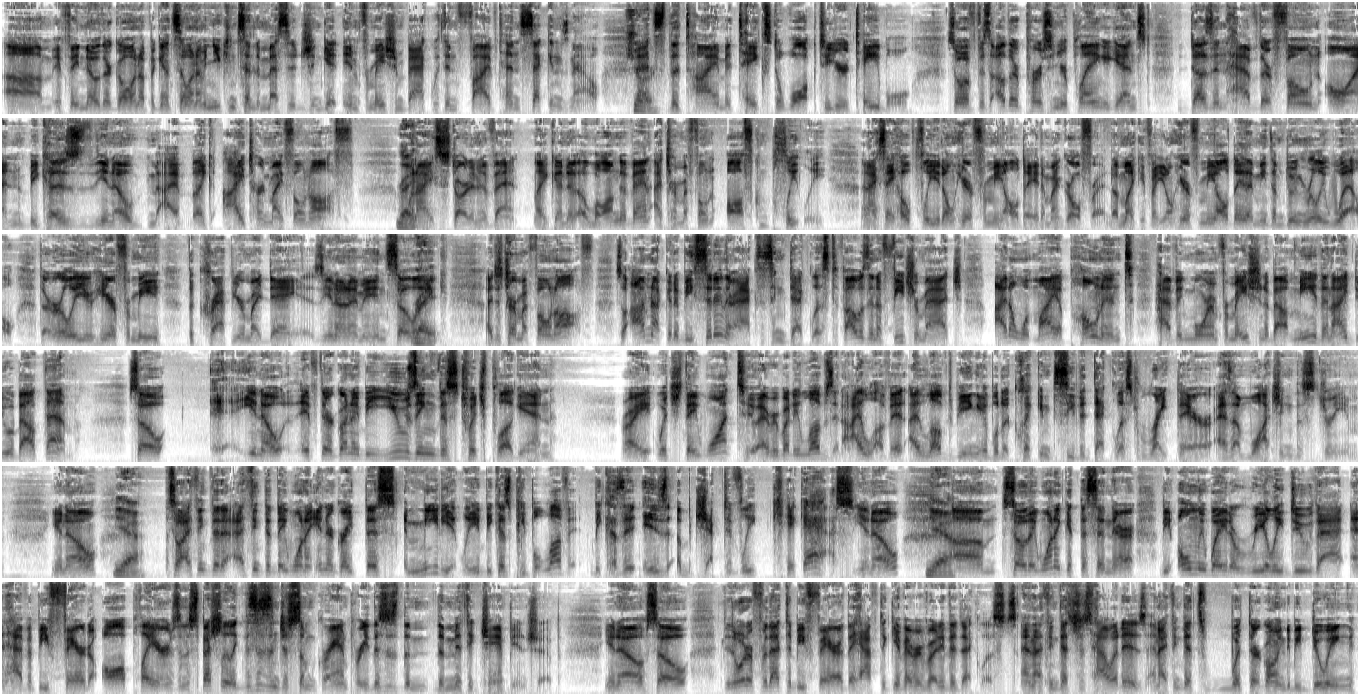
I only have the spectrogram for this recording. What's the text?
Um, if they know they're going up against someone, I mean, you can send a message and get information back within five, ten seconds now. Sure. That's the time it takes to walk to your table. So if this other person you're playing against doesn't have their phone on because you know, I, like I turn my phone off Right. when I start an event, like an, a long event, I turn my phone off completely, and I say, "Hopefully, you don't hear from me all day." To my girlfriend, I'm like, "If you don't hear from me all day, that means I'm doing really well. The earlier you hear from me, the crappier my day is." You know what I mean? So, like, Right. I just turn my phone off. So I'm not going to be sitting there accessing deck list. If I was in a feature match, I don't want my opponent having more information about me than I do about them. So, eh, you know, if they're going to be using this Twitch plugin, right, which they want to, everybody loves it. I love it. I loved being able to click and see the deck list right there as I'm watching the stream. You know, yeah. so I think that I think that they want to integrate this immediately because people love it because it is objectively kick ass, you know. Yeah. Um, so they want to get this in there. The only way to really do that and have it be fair to all players, and especially like this isn't just some Grand Prix. This is the the Mythic Championship. You know, so in order for that to be fair, they have to give everybody the deck lists, and I think that's just how it is. And I think that's what they're going to be doing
